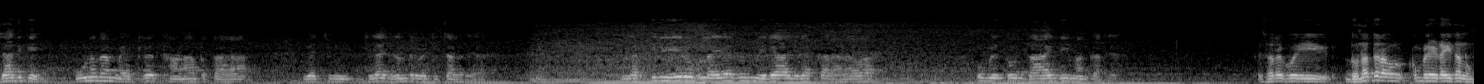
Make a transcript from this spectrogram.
ਜਦ ਕਿ ਉਹਨਾਂ ਦਾ ਮੈਟਰ ਥਾਣਾ ਪਤਾਰਾ ਵਿੱਚ ਵੀ ਜ਼ਿਲ੍ਹਾ ਜਲੰਧਰ ਵਿੱਚ ਚੱਲ ਰਿਹਾ। ਲੜਕੀ ਨੇ ਇਹ ਰੋਪ ਲਾਇਆ ਕਿ ਮੇਰਾ ਜਿਹੜਾ ਘਰ ਵਾਲਾ ਵਾ ਉਹ ਮੇਰੇ ਤੋਂ ਦਾਜ ਦੀ ਮੰਗ ਕਰ ਰਿਹਾ ਤੇ ਸਰ ਕੋਈ ਦੋਨਾਂ ਤਰ੍ਹਾਂ ਕੰਪਲੇਂਟ ਆਈ ਤੁਹਾਨੂੰ?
